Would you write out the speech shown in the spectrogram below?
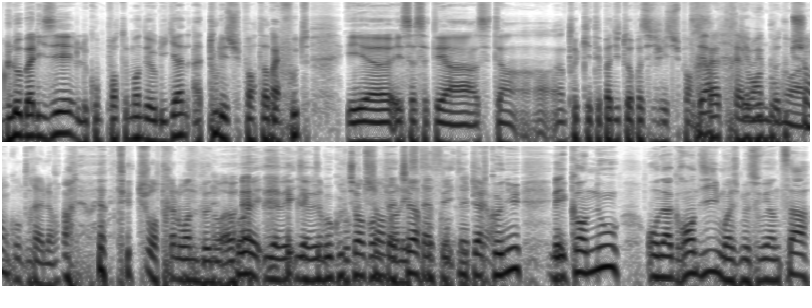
globalisait le comportement des hooligans à tous les supporters Ouais. de foot, et, euh, et ça c'était un, c'était un, un truc qui n'était pas du tout apprécié chez les supporters. Très très Il y loin avait de beaucoup Benoît. de chants contre elle. hein. T'es toujours très loin de Benoît. ouais. Ouais, il y avait, il y avait Exactement. beaucoup de chants de contre Thatcher, ça c'est hyper Thatcher. connu. Mais- quand nous, on a grandi, moi je me souviens de ça,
